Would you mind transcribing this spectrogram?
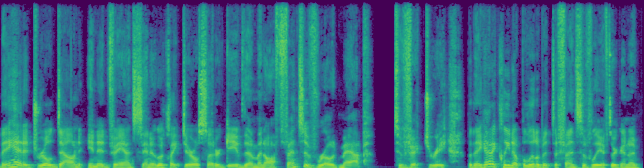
they had it drilled down in advance, and it looked like Daryl Sutter gave them an offensive roadmap to victory. But they got to clean up a little bit defensively if they're going to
